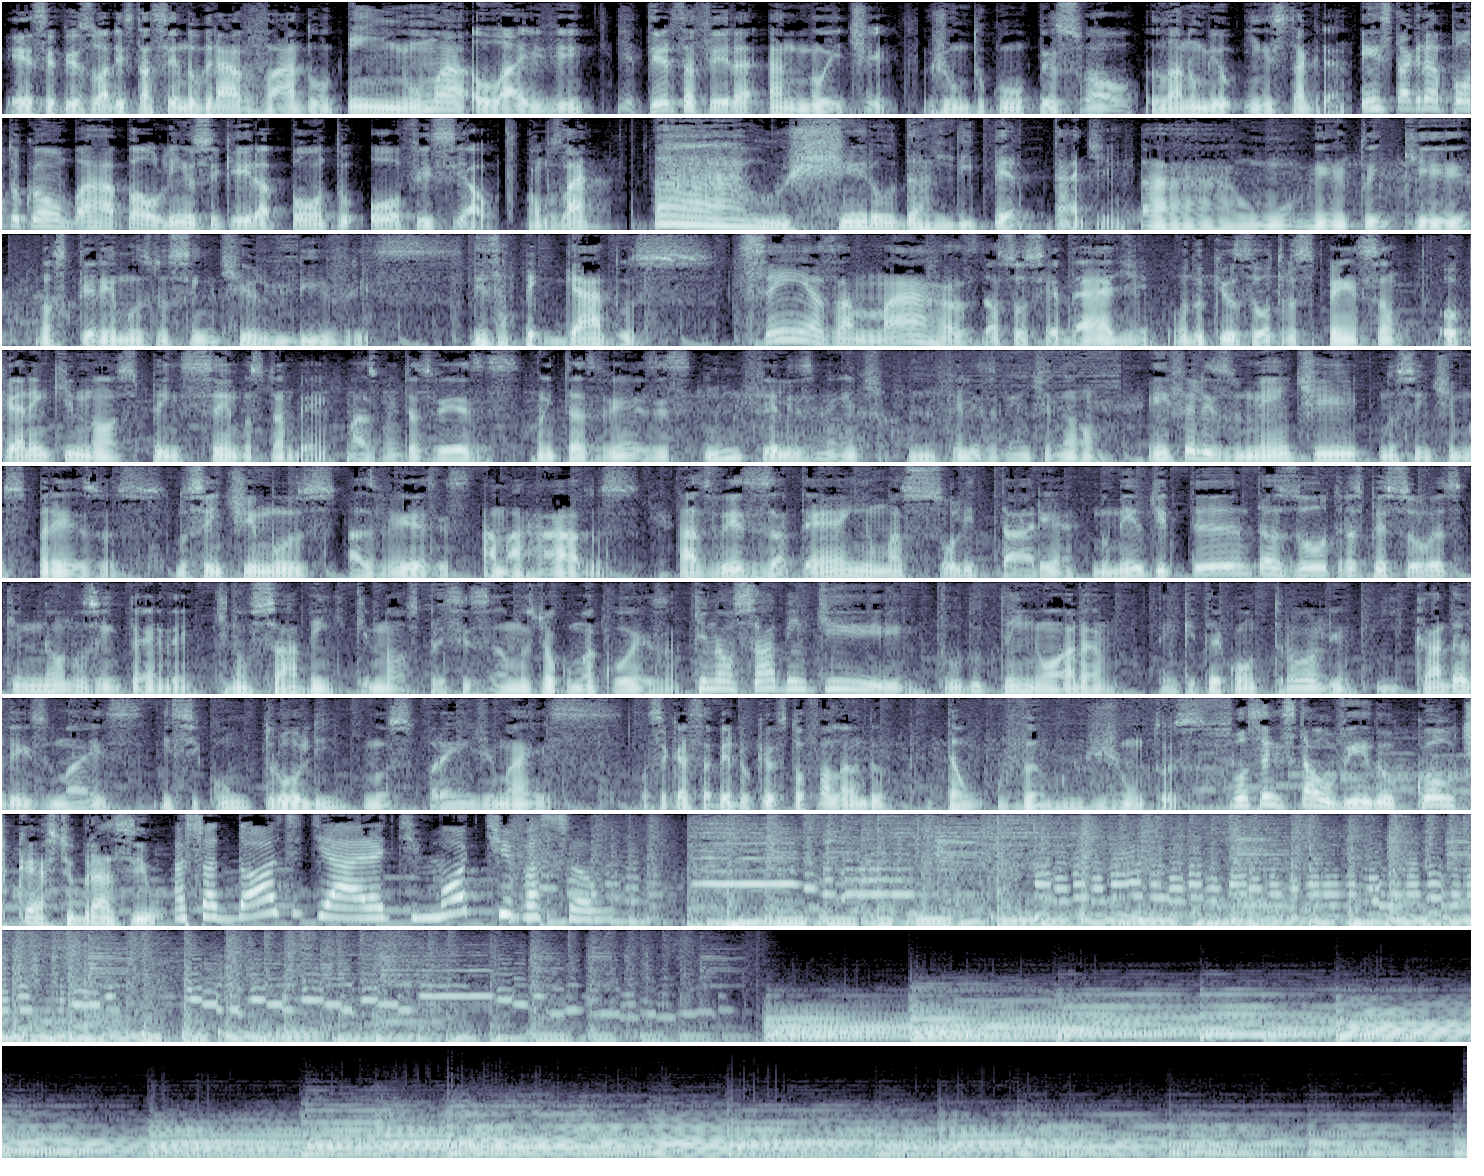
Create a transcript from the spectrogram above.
Esse episódio está sendo gravado em uma live de terça-feira à noite, junto com o pessoal lá no meu Instagram. instagram.com barra paulinhosiqueira.oficial. Vamos lá? Ah, o cheiro da liberdade. Ah, o momento em que nós queremos nos sentir livres, desapegados sem as amarras da sociedade ou do que os outros pensam ou querem que nós pensemos também. Mas muitas vezes, muitas vezes, infelizmente, infelizmente não. Infelizmente, nos sentimos presos. Nos sentimos, às vezes, amarrados às vezes até em uma solitária, no meio de tantas outras pessoas que não nos entendem, que não sabem que nós precisamos de alguma coisa, que não sabem que tudo tem hora, tem que ter controle. E cada vez mais esse controle nos prende mais. Você quer saber do que eu estou falando? Então vamos juntos. Você está ouvindo o Coachcast Brasil a sua dose diária de motivação.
